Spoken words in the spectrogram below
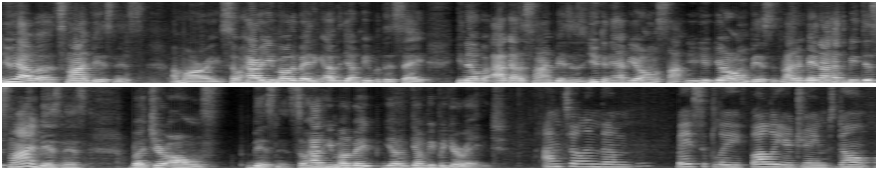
a you have a slime business, Amari. So how are you motivating other young people to say, you know, but I got a slime business. You can have your own y- your own business. It may not have to be this slime business, but your own business. So how do you motivate young young people your age? I'm telling them basically follow your dreams. Don't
